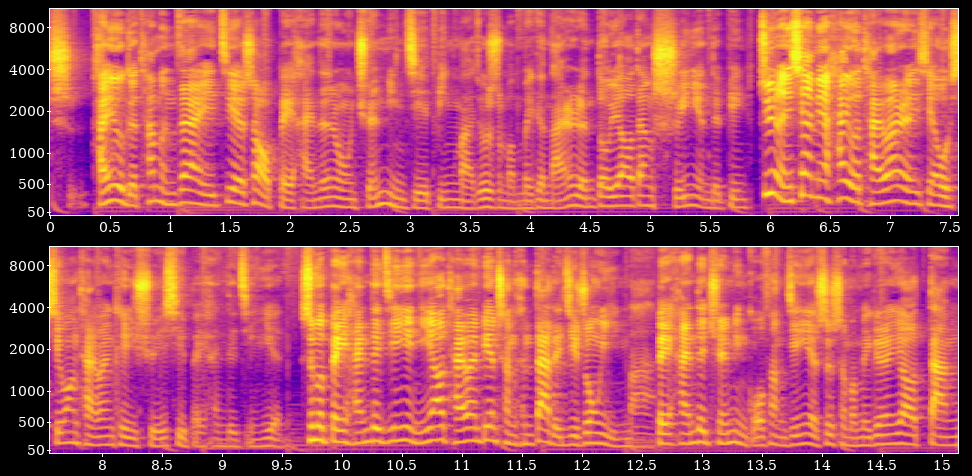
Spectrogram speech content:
痴。还有个他们在介绍北韩的那种全民皆兵嘛，就是什么。每个男人都要当十年的兵，居然下面还有台湾人写，我希望台湾可以学习北韩的经验。什么北韩的经验？你要台湾变成很大的集中营吗？北韩的全民国防经验是什么？每个人要当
